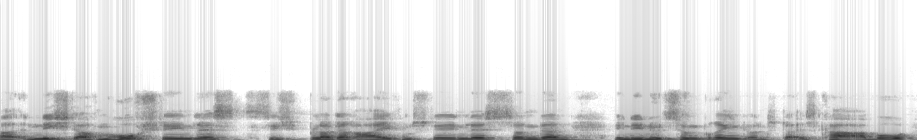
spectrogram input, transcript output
äh, nicht auf dem Hof stehen lässt, sich platte Reifen stehen lässt, sondern in die Nutzung bringt. Und da ist Car-Abo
